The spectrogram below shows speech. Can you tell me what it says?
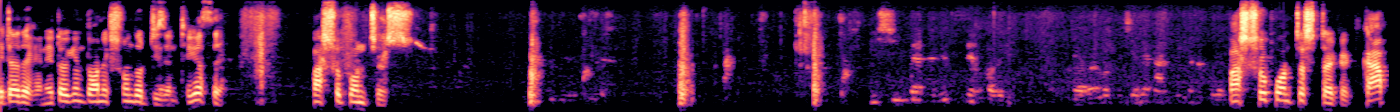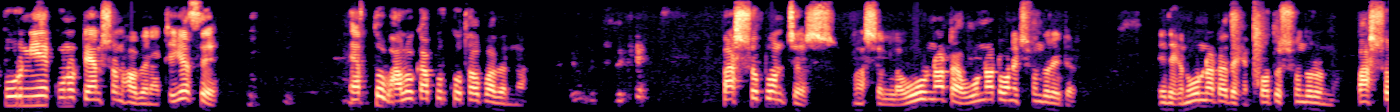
এটা দেখেন, এটাও কিন্তু অনেক সুন্দর ডিজাইন, ঠিক আছে? পাঁচশো পঞ্চাশ। পাঁচশো পঞ্চাশ টাকা। কাপড় নিয়ে কোনো টেনশন হবে না, ঠিক আছে? এত ভালো কাপড় কোথাও পাবেন না। পাঁচশো পঞ্চাশ মার্শাল্লাহ ওড়নাটা ওড়নাটা অনেক সুন্দর এটা। এই দেখেন, ওড়নাটা দেখেন, কত সুন্দর ওড়না। পাঁচশো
